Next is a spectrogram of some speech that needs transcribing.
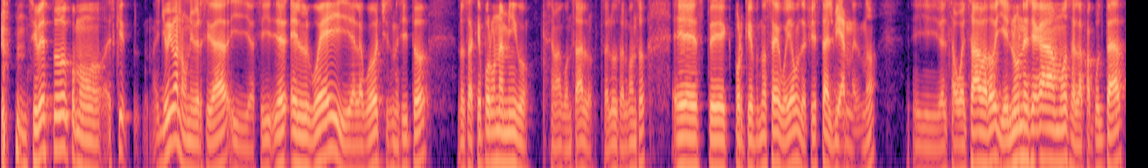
si ves todo como, es que yo iba a la universidad y así, el güey y el huevo chismecito lo saqué por un amigo que se llama Gonzalo, saludos al Gonzo, este, porque no sé, güey, íbamos de fiesta el viernes, ¿no? Y el, sábado- el sábado y el lunes llegábamos a la facultad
